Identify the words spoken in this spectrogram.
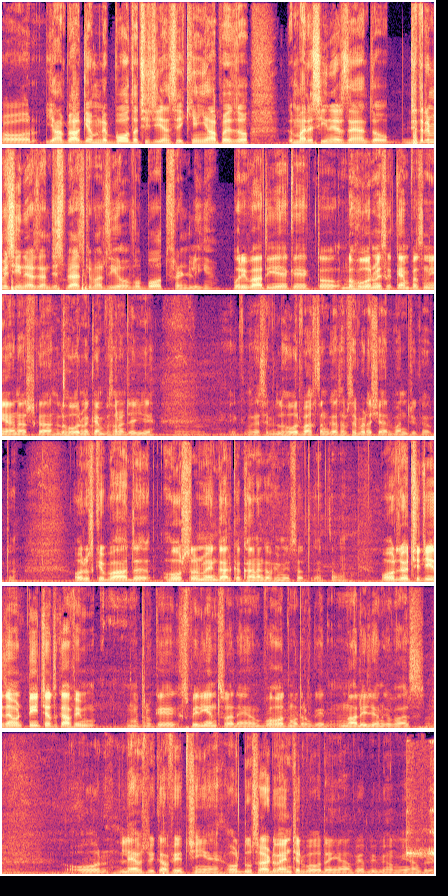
और यहाँ पे आके हमने बहुत अच्छी चीज़ें सीखी हैं। यहाँ पे जो हमारे सीनियर्स हैं जो जितने भी सीनियर्स हैं जिस बैच की मर्ज़ी हो वो बहुत फ्रेंडली हैं। बुरी बात यह है कि एक तो लाहौर में इसका कैंपस नहीं आना नर्स का लाहौर में कैंपस होना चाहिए। एक वैसे भी लाहौर पाकिस्तान का सबसे बड़ा शहर बन चुका है अब तो। और उसके बाद हॉस्टल में घर का खाना काफ़ी मिस करता हूँ। और जो अच्छी चीज़ें हैं वो टीचर्स काफ़ी मतलब के एक्सपीरियंस वाले हैं बहुत मतलब के नॉलेज है उनके पास। और लैब्स भी काफ़ी अच्छी हैं और दूसरा एडवेंचर बहुत है यहाँ पे अभी भी हम यहाँ पर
